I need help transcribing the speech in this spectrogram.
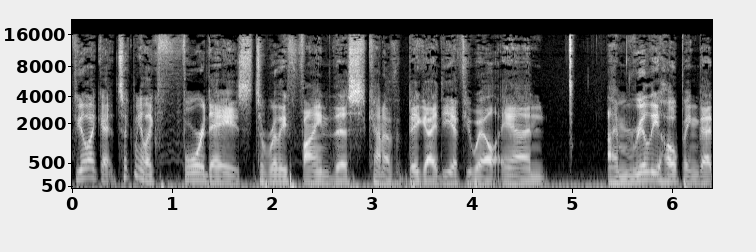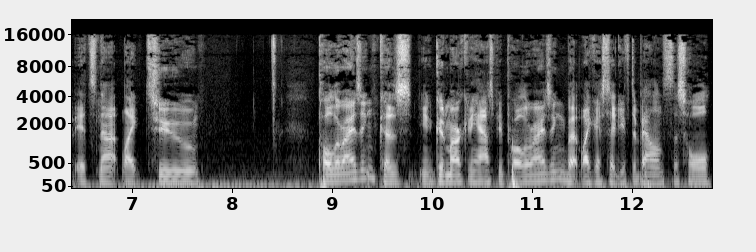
feel like it took me like four days to really find this kind of big idea, if you will, and I'm really hoping that it's not like too polarizing because you know, good marketing has to be polarizing. But like I said, you have to balance this whole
